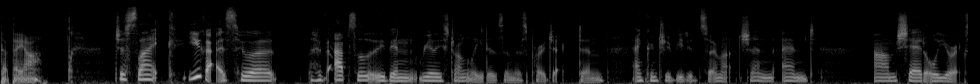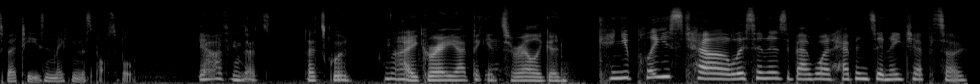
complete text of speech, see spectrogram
that they are. Just like you guys who are have absolutely been really strong leaders in this project and and contributed so much and and um, shared all your expertise in making this possible. Yeah, I think that's that's good. I agree. I think it's really good. Can you please tell listeners about what happens in each episode?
